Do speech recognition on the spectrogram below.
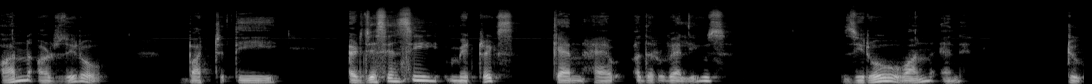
1 or 0, but the adjacency matrix can have other values 0, 1, and 2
